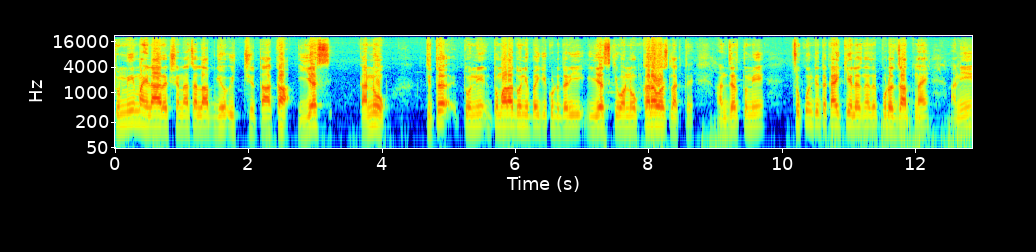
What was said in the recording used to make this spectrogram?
तुम्ही महिला आरक्षणाचा लाभ घेऊ इच्छिता का? यस का नो तिथं दोन्ही तुम्हाला दोन्हीपैकी कुठंतरी यस किंवा नो करावंच लागतं आहे आणि जर तुम्ही चुकून तिथं काय केलंच नाही तर पुढं जात नाही. आणि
